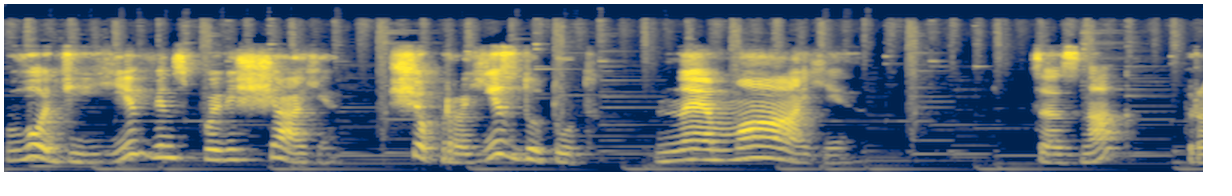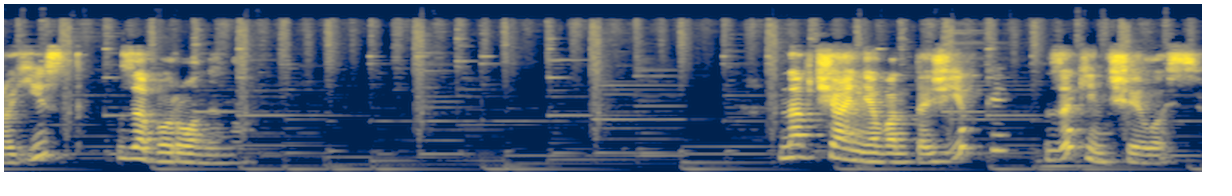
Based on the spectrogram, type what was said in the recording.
Водіїв він сповіщає, що проїзду тут немає. Це знак проїзд заборонено. Навчання вантажівки закінчилось.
